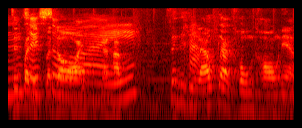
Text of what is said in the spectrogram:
มซึ่งประดิษฐ์ประดอยสวยๆนะครับ ซึ่งจริงๆ ค่ะ แล้วกระทงทองเนี่ย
